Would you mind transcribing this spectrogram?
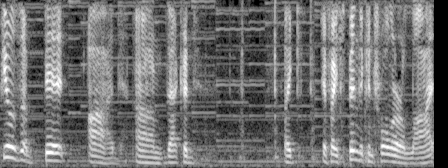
feels a bit odd. Um, that could, like, if I spin the controller a lot,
